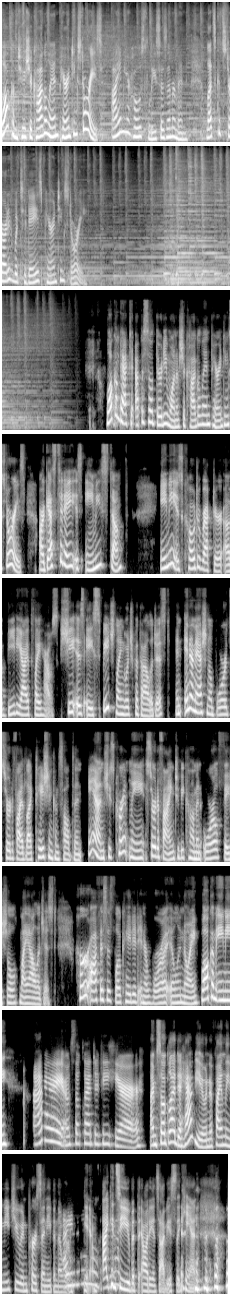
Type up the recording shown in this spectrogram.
Welcome to Chicagoland Parenting Stories. I am your host, Lisa Zimmermann. Let's get started with today's parenting story. Welcome back to episode 31 of Chicagoland Parenting Stories. Our guest today is Amy Stumpf. Amy is co director of BDI Playhouse. She is a speech language pathologist, an international board certified lactation consultant, and she's currently certifying to become an oral facial myologist. Her office is located in Aurora, Illinois. Welcome, Amy. Hi, I'm so glad to be here. I'm so glad to have you and to finally meet you in person, even though know, you know, I can yeah. see you, but the audience obviously can.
